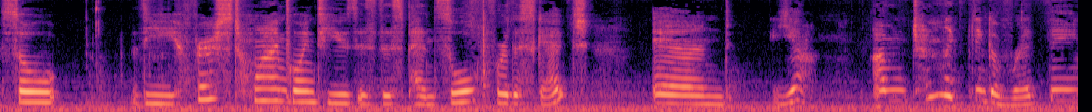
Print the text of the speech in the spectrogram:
So the first one I'm going to use is this pencil for the sketch. And yeah, Trying to like think of red thing.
